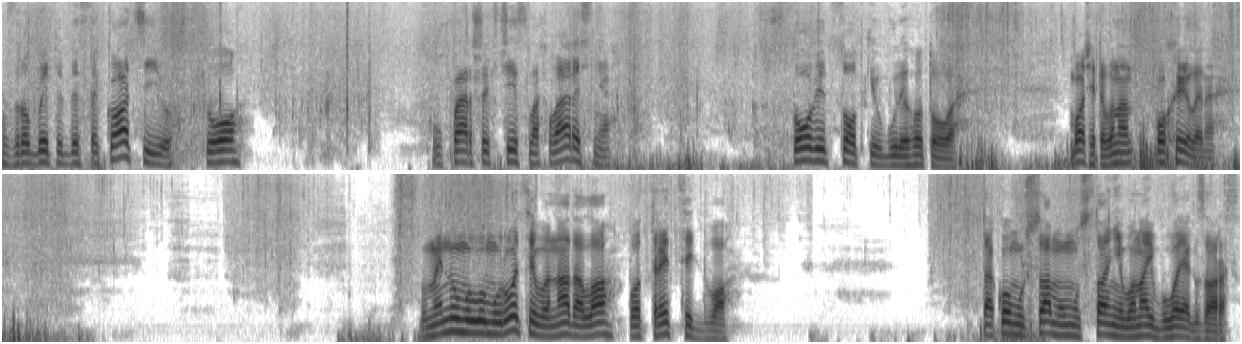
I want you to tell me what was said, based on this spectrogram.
зробити десекацію, то у перших числах вересня 100% буде готова. Бачите, вона похилена. В минулому році вона дала по 32. В такому ж самому стані вона й була, як зараз.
